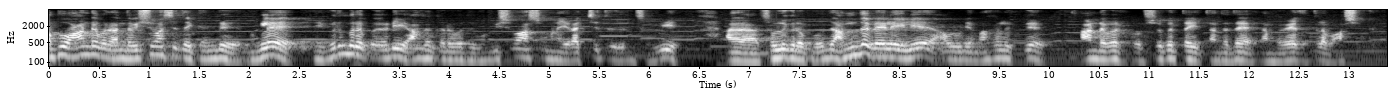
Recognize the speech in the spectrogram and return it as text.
அப்போ ஆண்டவர் அந்த விசுவாசத்தை கண்டு மகளே நீ விரும்புகிறபடி ஆக கடவுது உன் விசுவாசம் உன்னை ரச்சித்ததுன்னு சொல்லி சொல்லுகிற போது அந்த வேலையிலேயே அவளுடைய மகளுக்கு ஆண்டவர் ஒரு சுகத்தை தந்ததை நம்ம வேதத்தில் வாசிக்கிறோம்.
